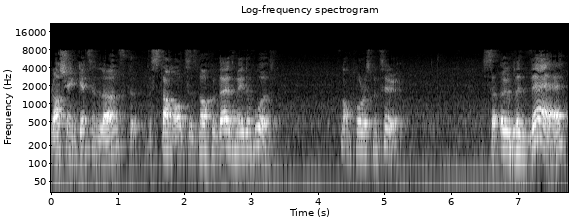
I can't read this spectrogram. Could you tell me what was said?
Rashi and Gittin learns that the stam altar's knock of there is made of wood. It's not porous material. So over there,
